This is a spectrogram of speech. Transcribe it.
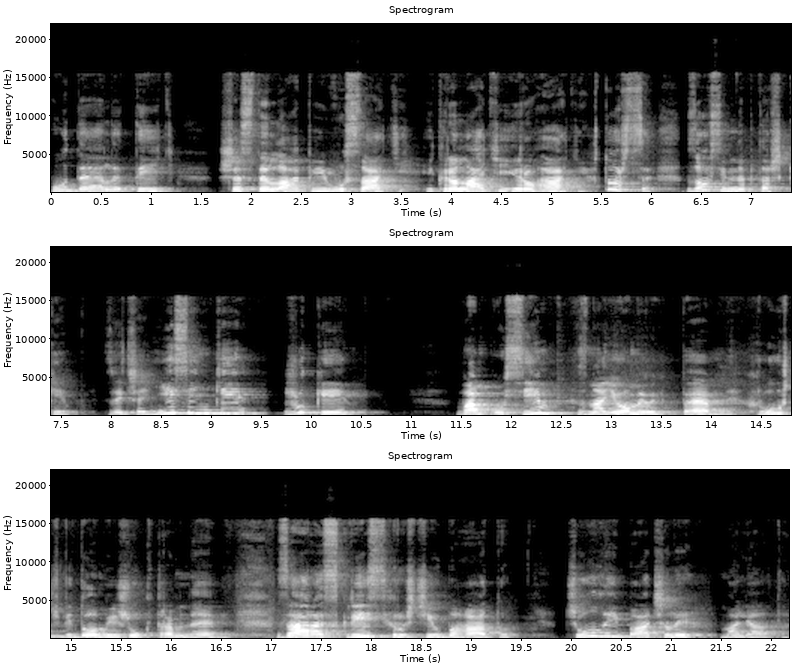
гуде, летить. Шестилапі й вусаті, і крилаті, і рогаті. Хто ж це? Зовсім не пташки, звичайнісінькі жуки. Вам усім знайомий, певне, хрущ відомий жук травневий. Зараз скрізь хрущів багато. Чули й бачили малята.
